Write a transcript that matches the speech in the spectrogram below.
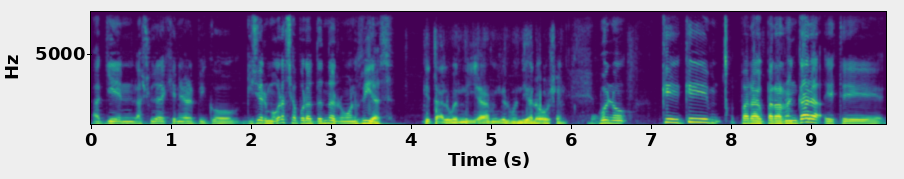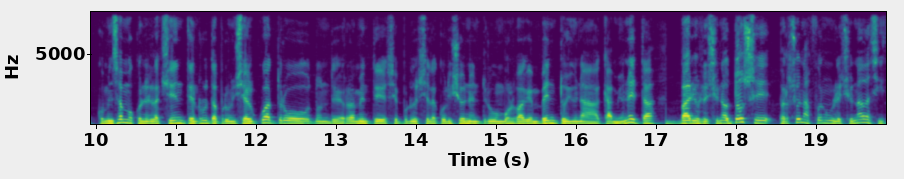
aquí en la ciudad de General Pico. Guillermo, gracias por atendernos. Buenos días. ¿Qué tal? Buen día, Miguel. Buen día a los oyentes. Bueno, que, para, para arrancar, este, comenzamos con el accidente en Ruta Provincial 4, donde realmente se produce la colisión entre un Volkswagen Vento y una camioneta. Varios lesionados, 12 personas fueron lesionadas y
